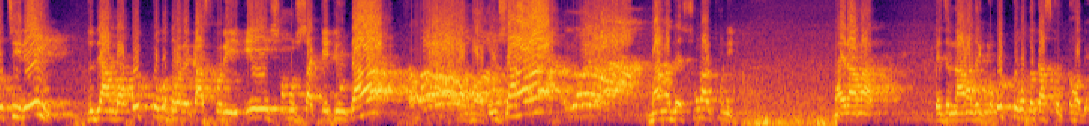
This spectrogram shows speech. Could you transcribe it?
অচিরেই যদি আমরা ঐক্যবদ্ধভাবে কাজ করি, এই সমস্যা কেটে ওঠা বাংলাদেশ সোনার খনি। ভাইরা আমার, এজন্য আমাদেরকে ঐক্যবদ্ধ কাজ করতে হবে।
